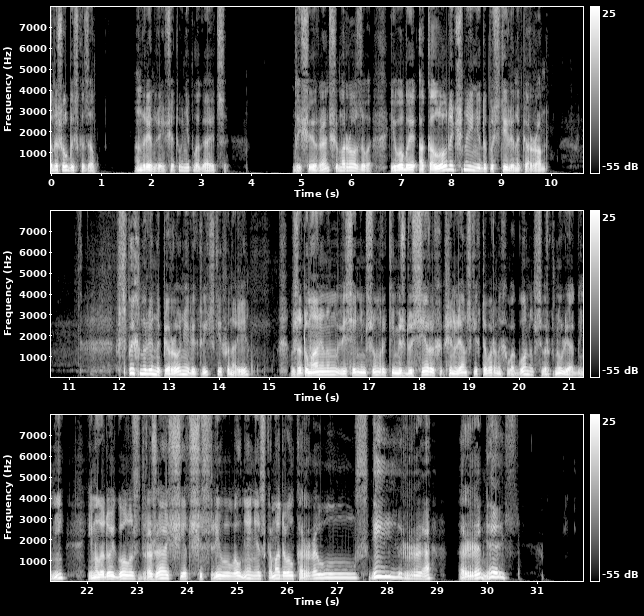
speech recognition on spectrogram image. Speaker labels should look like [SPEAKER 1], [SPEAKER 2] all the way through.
[SPEAKER 1] подошел бы и сказал, Андрей Андреевич, этого не полагается. Да еще и раньше Морозова, его бы околодочные не допустили на перрон. Вспыхнули на перроне электрические фонари. В затуманенном весеннем сумраке между серых финляндских товарных вагонов сверкнули огни, и молодой голос, дрожащий от счастливого волнения, скомандовал «Караул! Смира! Равняйсь!»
